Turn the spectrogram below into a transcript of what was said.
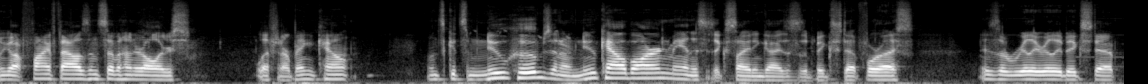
We got $5,700 left in our bank account. Let's get some new hooves in our new cow barn. Man, this is exciting, guys. This is a big step for us. This is a really, really big step.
